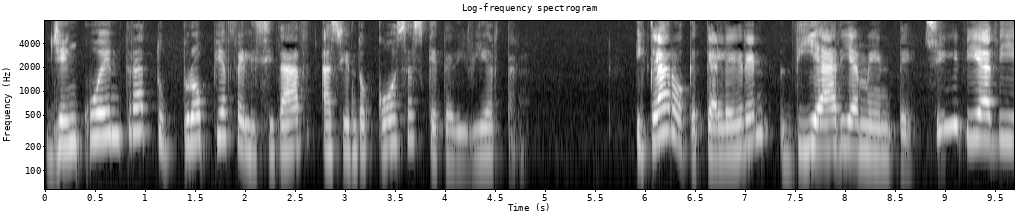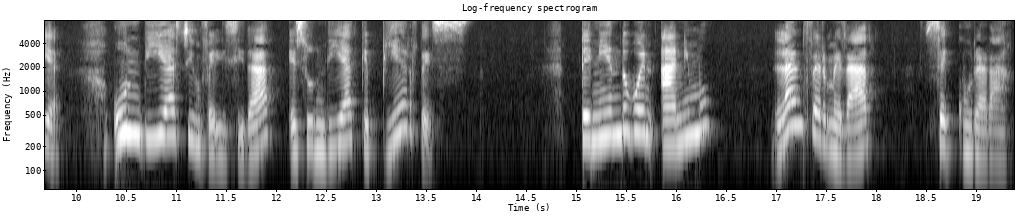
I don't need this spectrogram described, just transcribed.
y encuentra tu propia felicidad haciendo cosas que te diviertan. Y claro, que te alegren diariamente, sí, día a día. Un día sin felicidad es un día que pierdes. Teniendo buen ánimo, la enfermedad se curará,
